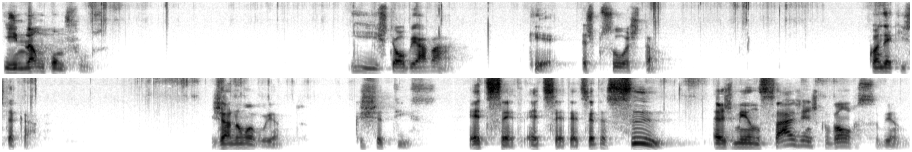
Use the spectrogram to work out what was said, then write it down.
e não confusa. E isto é o beabá, que é, as pessoas estão. Quando é que isto acaba? Já não aguento. Que chatice. Etc, etc, etc. Se as mensagens que vão recebendo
